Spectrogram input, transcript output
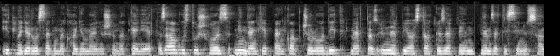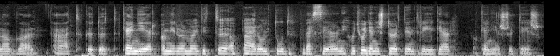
itt Magyarországon meg hagyományosan a kenyér. Az augusztushoz mindenképpen kapcsolódik, mert az ünnepi asztal közepén nemzeti színű szalaggal átkötött kenyér, amiről majd itt a párom tud beszélni, hogy hogyan is történt régen a kenyérsütés.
